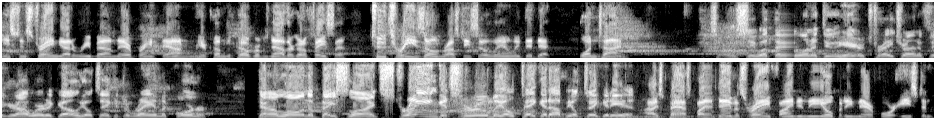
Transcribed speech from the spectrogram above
Easton Strain got a rebound there, bring it down, and here come the Pilgrims. Now they're going to face a 2 3 zone, Rusty, so they only did that one time. So we'll see what they want to do here. Trey trying to figure out where to go. He'll take it to Ray in the corner. Down low on the baseline. Strain gets the room. He'll take it up. He'll take it in. Nice pass by Davis Ray, finding the opening there for Easton.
